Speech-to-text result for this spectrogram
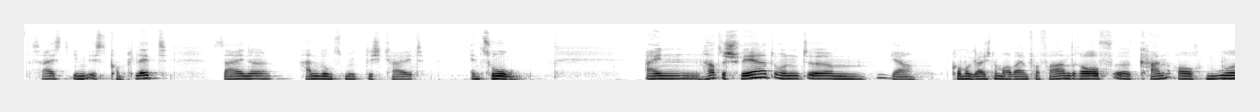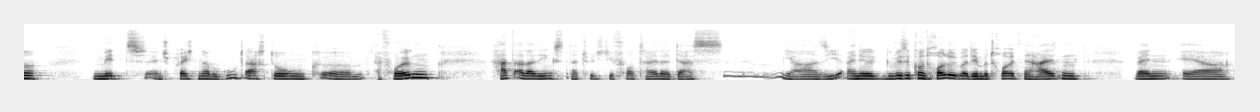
Das heißt, ihm ist komplett seine Handlungsmöglichkeit entzogen. Ein hartes Schwert und ähm, ja, kommen wir gleich nochmal beim Verfahren drauf, äh, kann auch nur mit entsprechender Begutachtung äh, erfolgen, hat allerdings natürlich die Vorteile, dass äh, ja, sie eine gewisse Kontrolle über den Betreuten erhalten, wenn er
